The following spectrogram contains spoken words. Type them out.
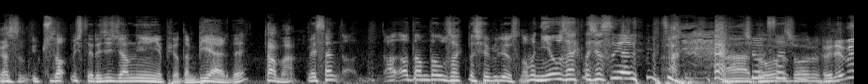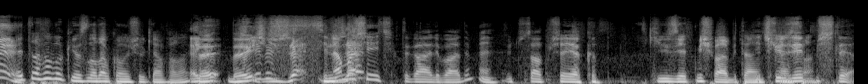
Nasıl? 360 derece canlı yayın yapıyor adam bir yerde Tamam. ve sen a- adamdan uzaklaşabiliyorsun ama niye uzaklaşasın yani? ha, çok doğru saçma. doğru. Öyle mi? Etrafa bakıyorsun adam konuşurken falan. E, Bö- böyle bir güzel, sinema güzel. şeyi çıktı galiba değil mi? 360'a yakın. 270 var bir tane çıkan şu an. 270 ile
